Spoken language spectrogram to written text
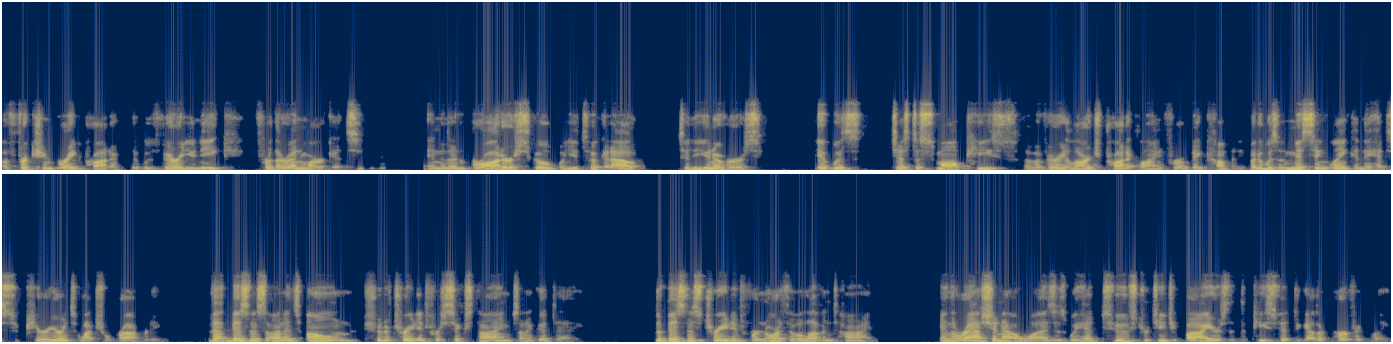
a friction brake product that was very unique for their end markets. And in a broader scope, when you took it out to the universe, it was just a small piece of a very large product line for a big company, but it was a missing link and they had superior intellectual property. That business on its own should have traded for six times on a good day. The business traded for north of 11 times. And the rationale was is we had two strategic buyers that the piece fit together perfectly.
